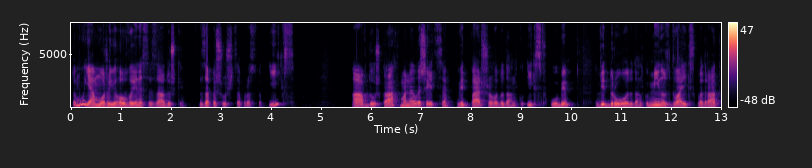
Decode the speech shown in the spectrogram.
Тому я можу його винести за дужки. Запишу, що це просто х. А в дужках в мене лишиться від першого доданку х в кубі, від другого доданку мінус 2х квадрат,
